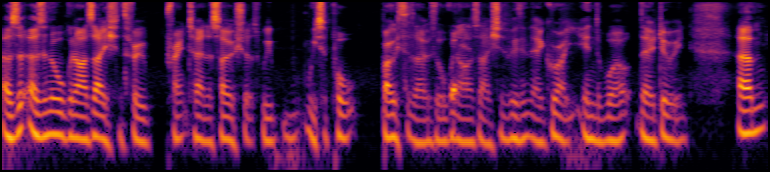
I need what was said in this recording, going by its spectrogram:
as, as an organisation through Frank Taylor Associates, we we support both of those organisations. We think they're great in the work they're doing. Um,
